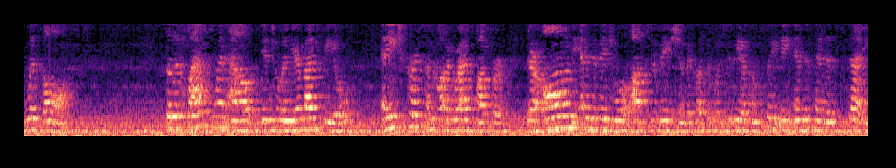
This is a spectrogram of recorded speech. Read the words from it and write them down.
with the loss. So the class went out into a nearby field, and each person caught a grasshopper their own individual observation because it was to be a completely independent study.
